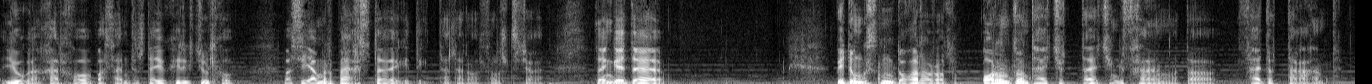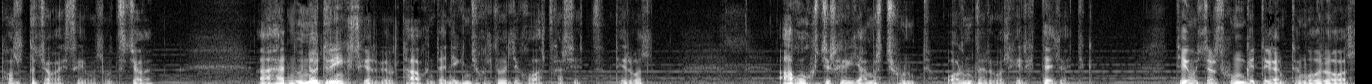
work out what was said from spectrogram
юуг анхаарах уу бас амьдралдаа юуг хэрэгжүүлэх үү бас ямар байх ёстой вэ гэдэг талаар суралцж байгаа. За ингээд бид өнгөрсөн дугаараар бол 300 тайчуудтай Чингис хаан одоо сайдвттайгаа хамт тулдаж байгаа эсгийг бол үзэж байгаа. Харин өнөөдрийн хэсгээр би бол та бүхэнтэй нэгэн чухал зүйлийг хуваалцахаар шийдсэн. Тэр бол агуу хүчрэхийг ямар ч хүнд уран зориг бол хэрэгтэй л байдаг. Тийм учраас хүн гэдэг амтан өөрөө бол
